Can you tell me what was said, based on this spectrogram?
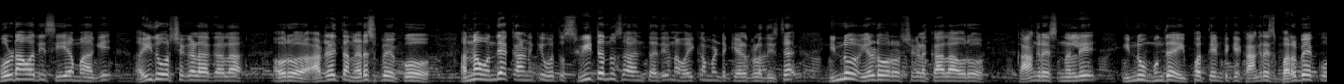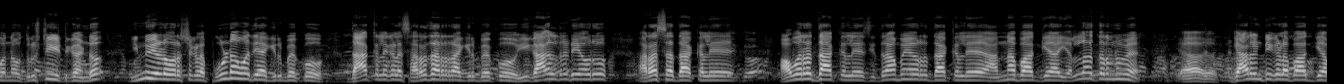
ಪೂರ್ಣಾವಧಿ ಸಿ ಎಂ ಆಗಿ ಐದು ವರ್ಷಗಳ ಕಾಲ ಅವರು ಆಡಳಿತ ನಡೆಸಬೇಕು ಅನ್ನೋ ಒಂದೇ ಕಾರಣಕ್ಕೆ ಇವತ್ತು ಸ್ವೀಟನ್ನು ಸಹ ಅಂತ ಇದ್ದೀವಿ ನಾವು ಹೈಕಮಾಂಡ್ ಕೇಳ್ಕೊಳ್ಳೋದಿಷ್ಟೇ ಇನ್ನೂ ಎರಡೂವರೆ ವರ್ಷಗಳ ಕಾಲ ಅವರು ಕಾಂಗ್ರೆಸ್ನಲ್ಲಿ, ಇನ್ನೂ ಮುಂದೆ ಇಪ್ಪತ್ತೆಂಟಕ್ಕೆ ಕಾಂಗ್ರೆಸ್ ಬರಬೇಕು ಅನ್ನೋ ದೃಷ್ಟಿ ಇಟ್ಕೊಂಡು ಇನ್ನೂ ಎರಡು ವರ್ಷಗಳ ಪೂರ್ಣಾವಧಿಯಾಗಿರಬೇಕು ದಾಖಲೆಗಳ ಸರದಾರರಾಗಿರಬೇಕು. ಈಗ ಆಲ್ರೆಡಿ ಅವರು ಅರಸ ದಾಖಲೆ, ಅವರ ದಾಖಲೆ, ಸಿದ್ದರಾಮಯ್ಯ ಅವರ ದಾಖಲೆ ಅನ್ನಭಾಗ್ಯ ಎಲ್ಲ ಥರನೂ ಗ್ಯಾರಂಟಿಗಳ ಭಾಗ್ಯ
